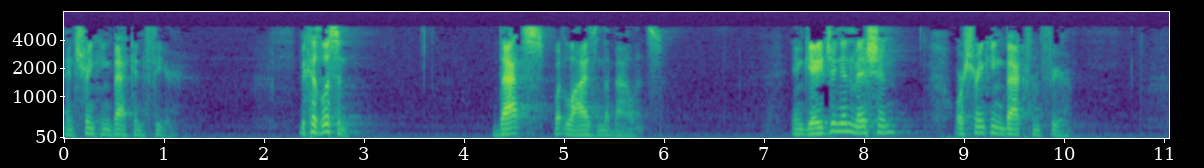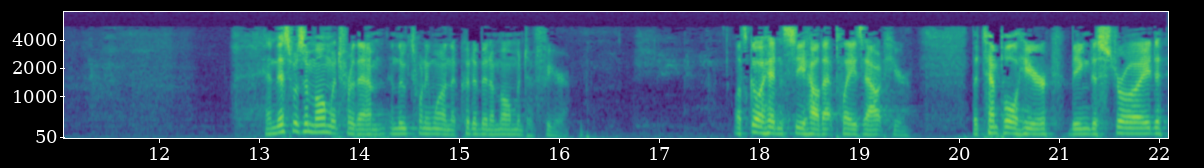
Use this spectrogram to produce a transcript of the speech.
and shrinking back in fear. Because listen, that's what lies in the balance engaging in mission or shrinking back from fear. And this was a moment for them in Luke 21 that could have been a moment of fear. Let's go ahead and see how that plays out here. The temple here being destroyed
